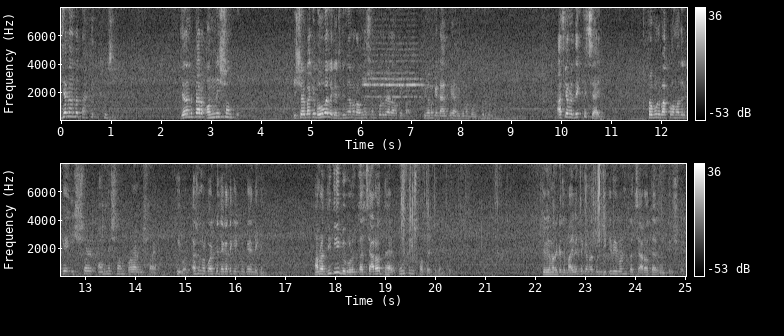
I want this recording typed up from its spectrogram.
যেন আমরা তাকে খুঁজি। যেন আমরা তার অন্বেষণ করি। ঈশ্বর বাক্যে বহুবার লেগেছে, তুমি আমার অন্বেষণ করবে আর আমাকে পাবে। তুমি আমাকে ডাকবে, আমি তোমাকে উত্তর দেবো। আজকে আমরা দেখতে চাই, প্রভুর বাক্য আমাদেরকে ঈশ্বরের অন্বেষণ করার বিষয় কি বলে? আসলে আমরা কয়েকটা জায়গা থেকে একটু দেখে নিই। আমরা দ্বিতীয় বিবরণ তার চার অধ্যায়ের উনত্রিশ পত্র একটুখানি করি যদি আমাদের কাছে বাইবেল থেকে আমরা করি দ্বিতীয় বিবরণ তার চার অধ্যায়ের উনত্রিশ পদ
